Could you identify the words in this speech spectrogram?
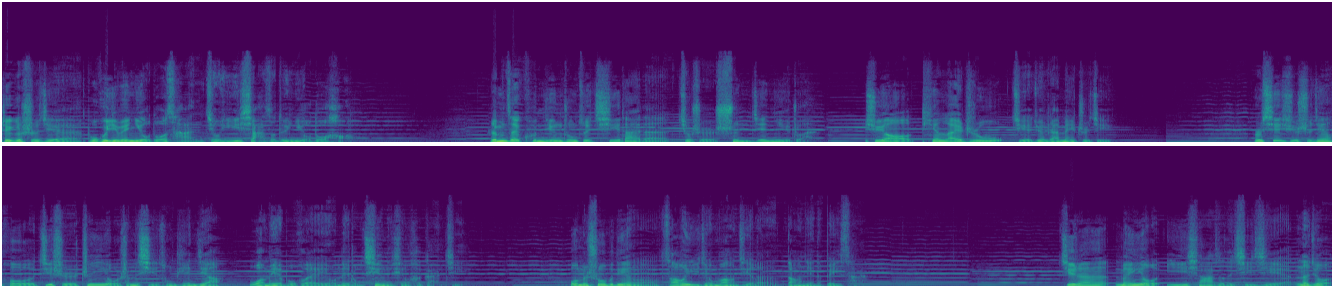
这个世界不会因为你有多惨，就一下子对你有多好。人们在困境中最期待的就是瞬间逆转，需要天来之物解决燃眉之急。而些许时间后，即使真有什么喜从天降，我们也不会有那种庆幸和感激。我们说不定早已经忘记了当年的悲惨。既然没有一下子的奇迹，那就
